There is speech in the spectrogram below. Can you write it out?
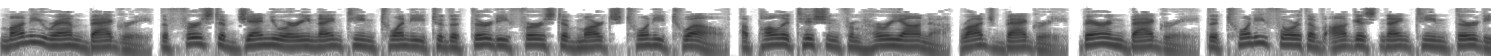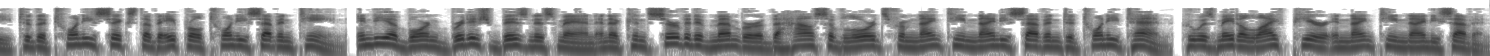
Mani Ram Bagri, the 1st of January 1920 to the 31st of March 2012, a politician from Haryana; Raj Bagri, Baron Bagri, the 24th of August 1930 to the 26th of April 2017, India-born British businessman and a conservative member of the House of Lords from 1997 to 2010, who was made a life peer in 1997.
